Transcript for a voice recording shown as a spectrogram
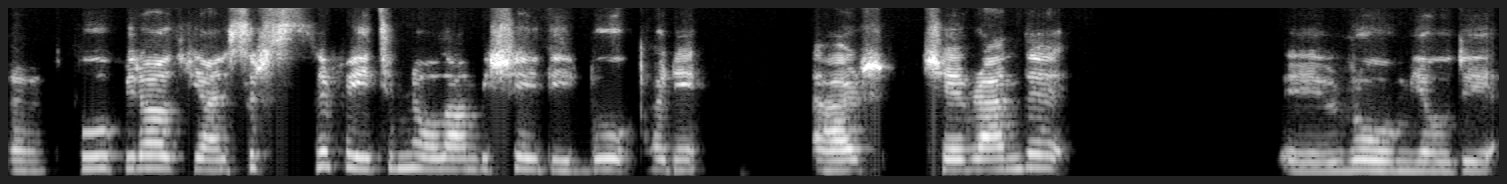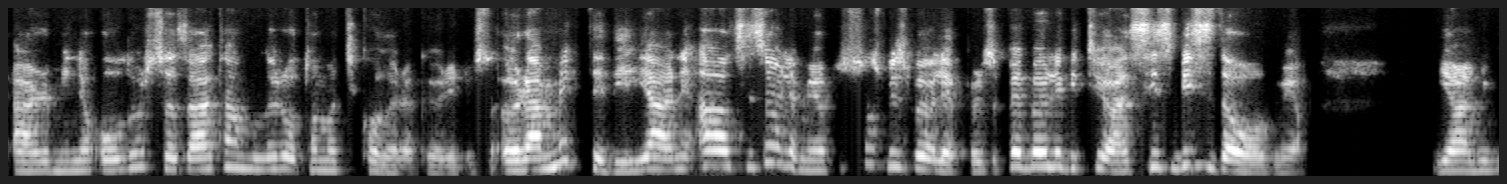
Evet. Bu biraz yani sırf sırf eğitimli olan bir şey değil. Bu hani eğer çevrende e, Rum, Yahudi, Ermeni olursa zaten bunları otomatik olarak öğreniyorsun. Öğrenmek de değil yani Aa, siz öyle mi yapıyorsunuz biz böyle yapıyoruz ve böyle bitiyor. Yani siz biz de olmuyor. Yani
